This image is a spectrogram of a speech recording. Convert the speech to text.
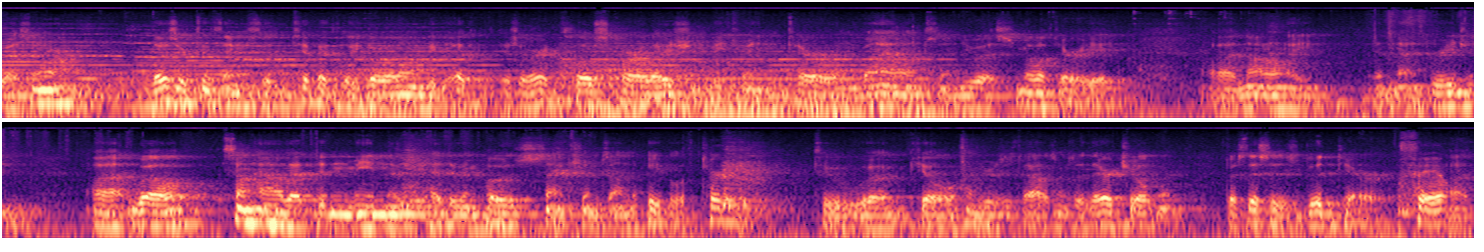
U.S. arms. Those are two things that typically go along together. There's a very close correlation between terror and violence and U.S. military aid, uh, not only in that region. Uh, well, somehow that didn't mean that we had to impose sanctions on the people of Turkey to uh, kill hundreds of thousands of their children because this is good terror. Fail. Uh,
